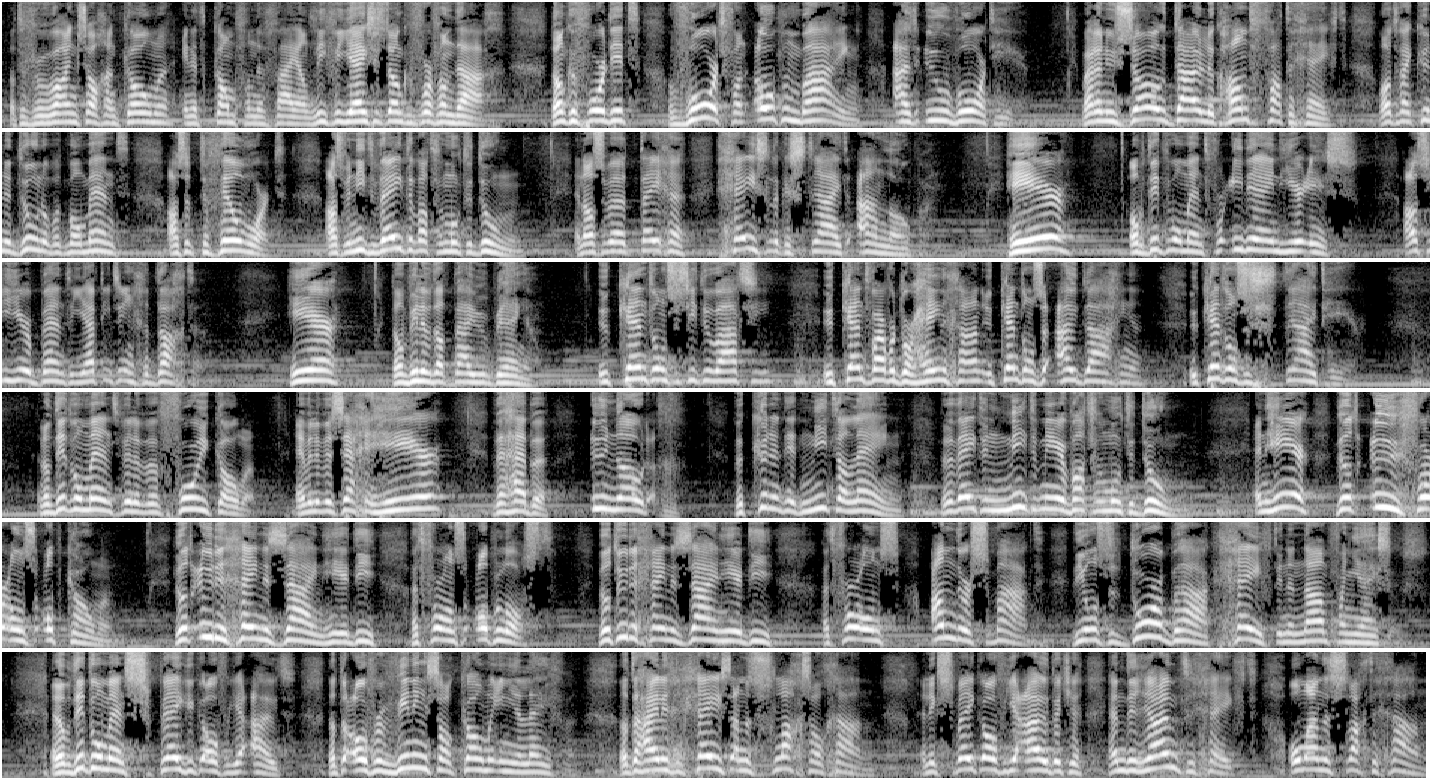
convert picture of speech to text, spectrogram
dat er verwarring zal gaan komen in het kamp van de vijand. Lieve Jezus, dank u voor vandaag. Dank u voor dit woord van openbaring uit uw woord, Heer. Waarin u zo duidelijk handvatten geeft. Wat wij kunnen doen op het moment als het te veel wordt. Als we niet weten wat we moeten doen. En als we tegen geestelijke strijd aanlopen. Heer, op dit moment voor iedereen die hier is. Als je hier bent en je hebt iets in gedachten. Heer, dan willen we dat bij u brengen. U kent onze situatie. U kent waar we doorheen gaan. U kent onze uitdagingen. U kent onze strijd, Heer. En op dit moment willen we voor u komen. En willen we zeggen, Heer, we hebben u nodig. We kunnen dit niet alleen. We weten niet meer wat we moeten doen. En Heer, wilt u voor ons opkomen? Wilt u degene zijn, Heer, die het voor ons oplost? Wilt u degene zijn, Heer, die het voor ons anders maakt? Die ons de doorbraak geeft in de naam van Jezus? En op dit moment spreek ik over je uit. Dat de overwinning zal komen in je leven. Dat de Heilige Geest aan de slag zal gaan. En ik spreek over je uit dat je hem de ruimte geeft om aan de slag te gaan.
